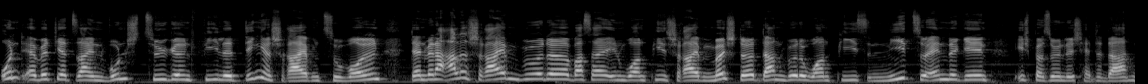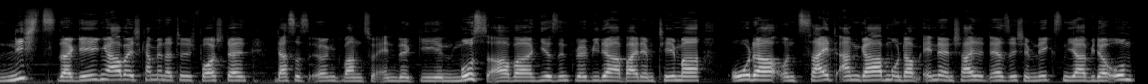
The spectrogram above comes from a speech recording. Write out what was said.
und er wird jetzt seinen Wunsch zügeln, viele Dinge schreiben zu wollen, denn wenn er alles schreiben würde, was er in One Piece schreiben möchte, dann würde One Piece nie zu Ende gehen. Ich persönlich hätte da nichts dagegen, aber ich kann mir natürlich vorstellen, dass es irgendwann zu Ende gehen muss, aber hier sind wir wieder bei dem Thema oder und Zeitangaben. Und am Ende entscheidet er sich im nächsten Jahr wieder um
